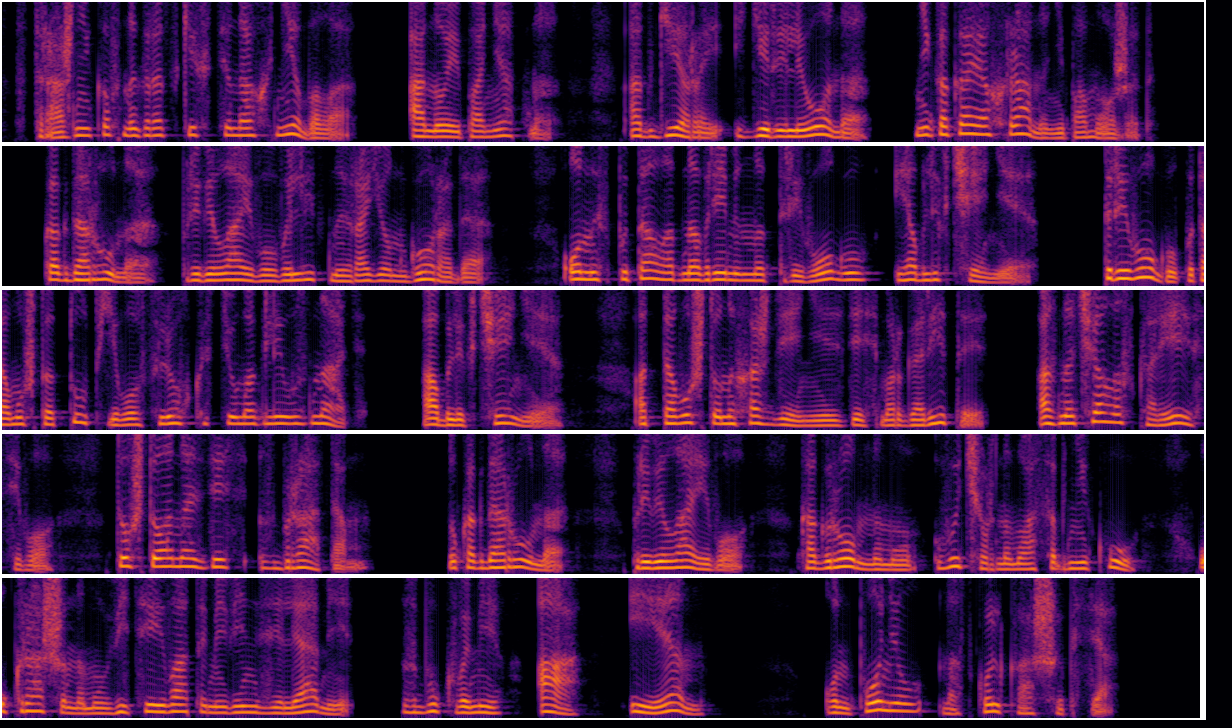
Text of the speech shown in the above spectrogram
стражников на городских стенах не было. Оно и понятно. От Геры и Герилеона никакая охрана не поможет. Когда Руна привела его в элитный район города, он испытал одновременно тревогу и облегчение. Тревогу, потому что тут его с легкостью могли узнать, облегчение от того, что нахождение здесь Маргариты означало, скорее всего, то, что она здесь с братом. Но когда Руна привела его к огромному вычурному особняку, украшенному витиеватыми вензелями с буквами «А» и «Н», он понял, насколько ошибся.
